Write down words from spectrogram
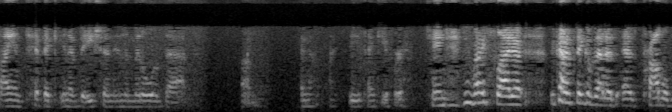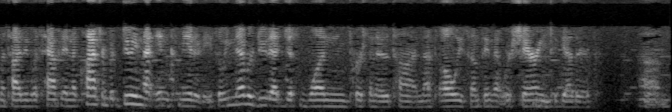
scientific innovation in the middle of that. Um, and I see, thank you for changing my slide. We kind of think of that as, as problematizing what's happening in the classroom, but doing that in community. So we never do that just one person at a time. That's always something that we're sharing together. Um,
